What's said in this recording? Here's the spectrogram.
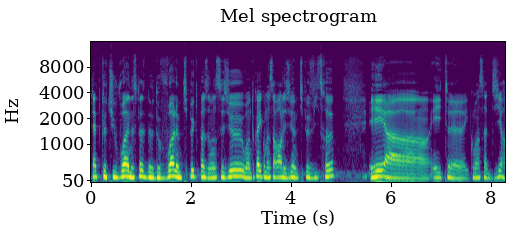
peut-être que tu vois une espèce de, voile un petit peu qui passe devant ses yeux, ou en tout cas il commence à avoir les yeux un petit peu vitreux, et, euh, et il, commence à te dire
